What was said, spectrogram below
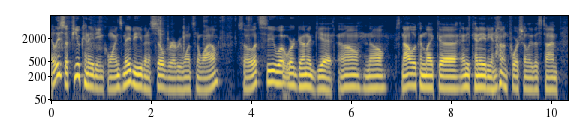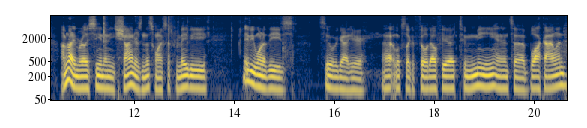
at least a few Canadian coins, maybe even a silver every once in a while. So let's see what we're gonna get. Oh, no, it's not looking like uh, any Canadian, unfortunately, this time. I'm not even really seeing any shiners in this one, except for maybe, maybe one of these. Let's see what we got here. That looks like a Philadelphia to me, and it's a Block Island.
